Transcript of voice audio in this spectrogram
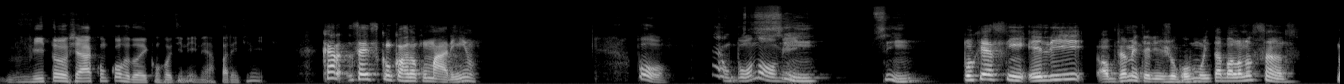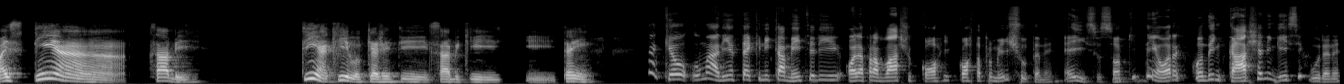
Vitor já concordou aí com o Rodinei, né? Aparentemente. Cara, vocês concordam com o Marinho? Pô, é um bom nome. hein? Sim, sim. Porque assim, ele, obviamente, ele jogou muita bola no Santos, mas tinha, sabe? Tinha aquilo que a gente sabe que, que tem. É que o, o Marinho, tecnicamente, ele olha pra baixo, corre, corta pro meio e chuta, né? É isso. Só que tem hora que quando encaixa, ninguém segura, né?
